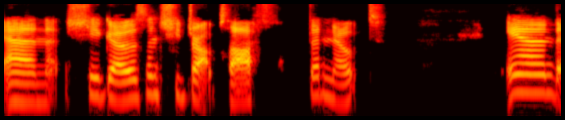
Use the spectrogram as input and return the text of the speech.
and she goes and she drops off the note and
